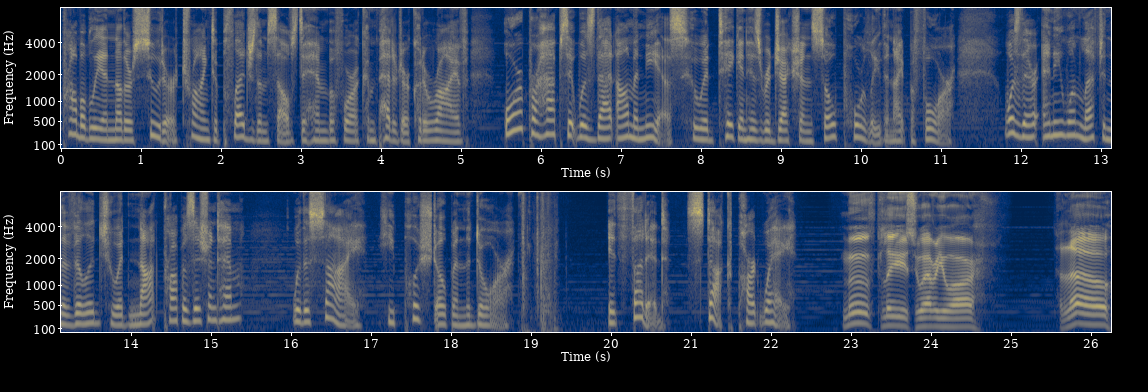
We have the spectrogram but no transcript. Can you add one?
probably another suitor trying to pledge themselves to him before a competitor could arrive. Or perhaps it was that Amanias who had taken his rejection so poorly the night before. Was there anyone left in the village who had not propositioned him? With a sigh, he pushed open the door. It thudded, stuck part way. Move, please, whoever you are. Hello?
